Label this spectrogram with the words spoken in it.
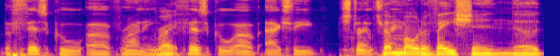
the physical of running, Right. Physical of actually strength the motivation, the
